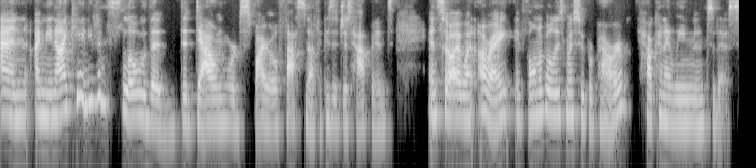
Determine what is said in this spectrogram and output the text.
And I mean, I can't even slow the the downward spiral fast enough because it just happened. And so I went, all right, if vulnerability is my superpower, how can I lean into this?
